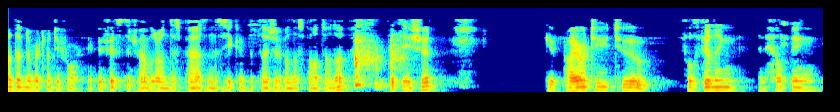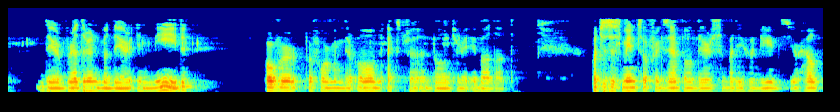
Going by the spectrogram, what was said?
Adab number 24. It befits the traveler on this path and the seeker of the pleasure of Allah subhanahu wa ta'ala that they should give priority to fulfilling and helping their brethren when they are in need over performing their own extra and voluntary ibadat. What does this mean? So, for example, there's somebody who needs your help.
